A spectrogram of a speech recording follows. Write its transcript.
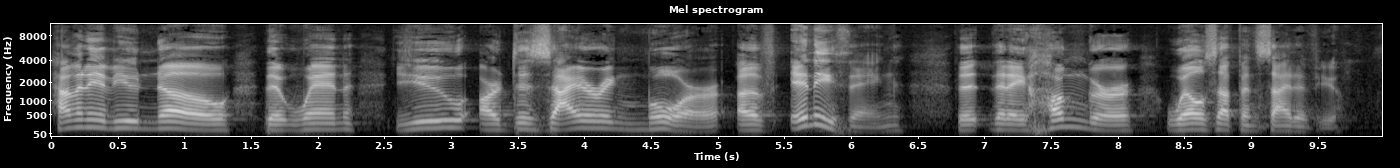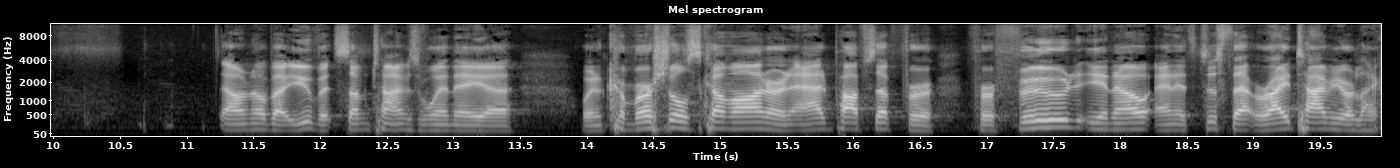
How many of you know that when you are desiring more of anything, that, that a hunger wells up inside of you. I don't know about you, but sometimes when a uh, when commercials come on or an ad pops up for for food, you know, and it's just that right time, you're like,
